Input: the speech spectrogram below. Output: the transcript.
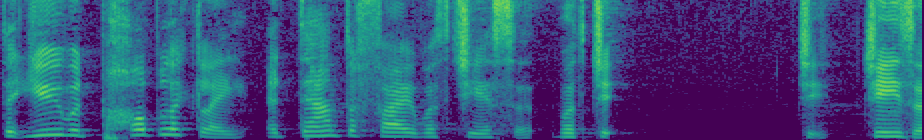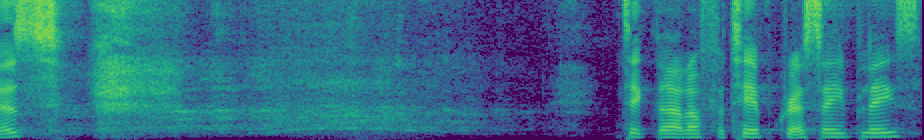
That you would publicly identify with Jesus, with G- G- Jesus. Take that off a tape, Chrissy, please.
